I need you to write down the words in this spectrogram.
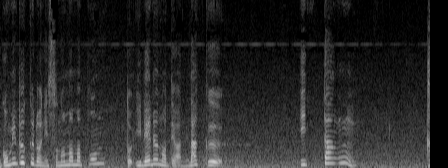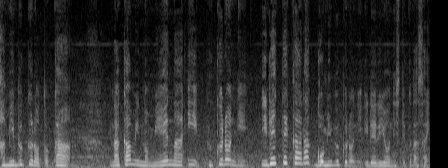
ゴミ袋にそのままポンと入れるのではなく一旦紙袋とか中身の見えない袋に入れてからゴミ袋に入れるようにしてください。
